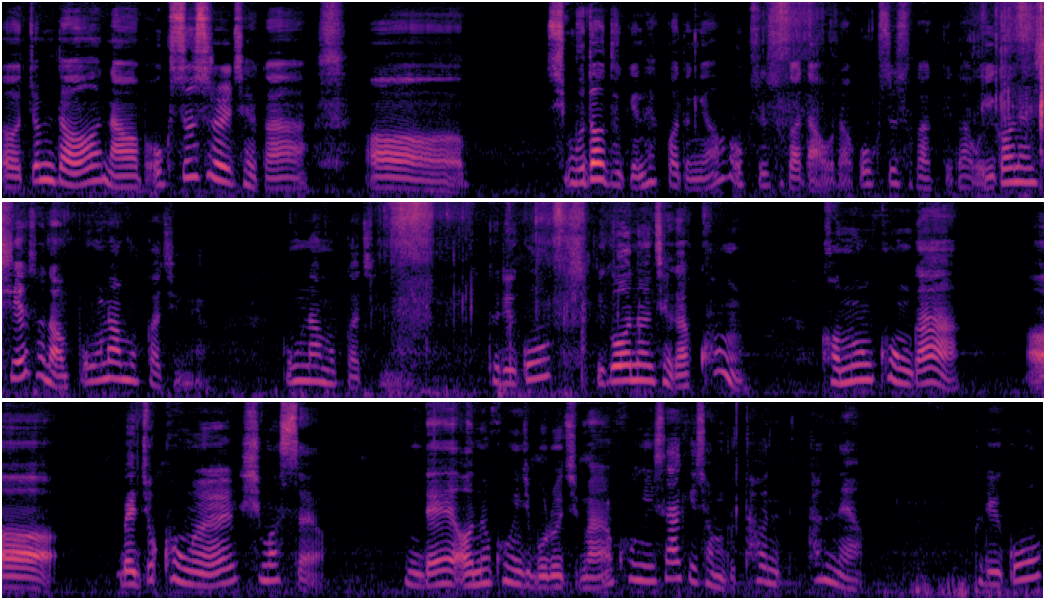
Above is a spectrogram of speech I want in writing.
어, 좀 더 나와. 옥수수를 제가 어, 시- 묻어두긴 했거든요. 옥수수가 나오라고 옥수수 같기도 하고 이거는 씨에서 나온 뽕나무까지네요. 뽕나무까지네요. 그리고 이거는 제가 콩 검은 콩과 어, 메주콩을 심었어요. 근데 어느 콩인지 모르지만 콩이 싹이 전부 텄, 텄네요. 그리고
